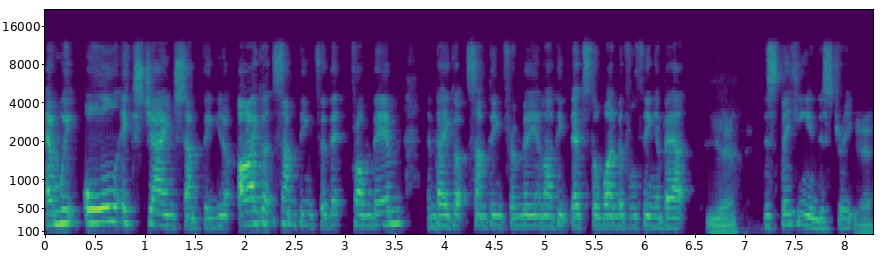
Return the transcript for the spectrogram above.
and we all exchange something. You know, I got something for that from them, and they got something from me, and I think that's the wonderful thing about yeah. the speaking industry. Yeah.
